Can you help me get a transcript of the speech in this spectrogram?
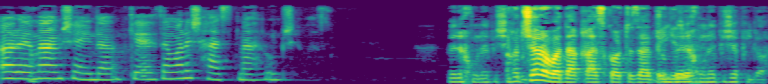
آره من هم شنیدم که احتمالش هست محروم شه. بره خونه پیش. چرا باید دقیقه از کارت زد چون بره بگیره؟ خونه پیش پیلار.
